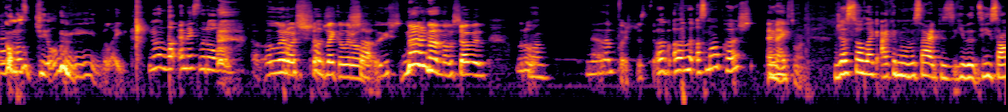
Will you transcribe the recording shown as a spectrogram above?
like almost killed me. But like, you know, a nice little. a little sho- Push, like a little shove. no no no shove is little Um, yeah, that push just a, a, a small push. a nice one. just so like I could move aside because he was he saw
